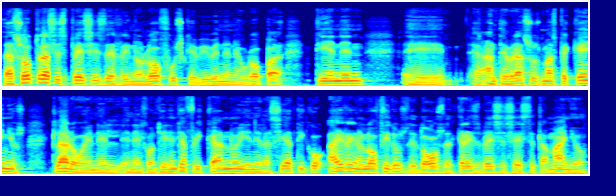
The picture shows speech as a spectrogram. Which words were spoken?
Las otras especies de Rhinolophus que viven en Europa tienen eh, antebrazos más pequeños. Claro, en el, en el continente africano y en el asiático hay rhinolofidos de dos, de tres veces este tamaño,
